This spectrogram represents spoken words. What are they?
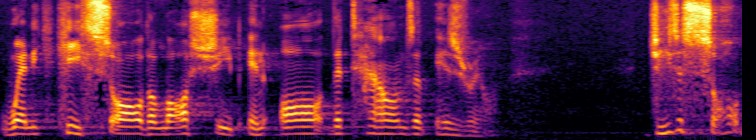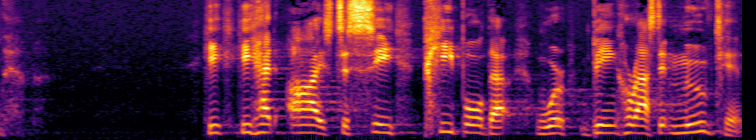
when he saw the lost sheep in all the towns of Israel. Jesus saw them. He, he had eyes to see people that were being harassed. It moved him.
